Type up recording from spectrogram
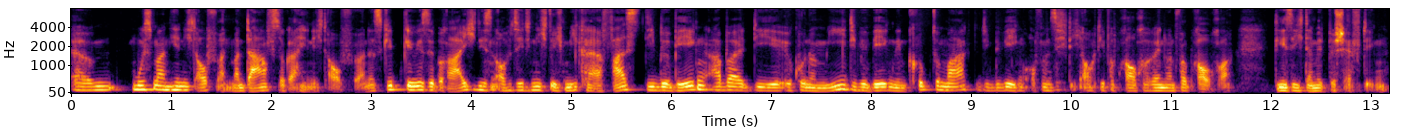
ähm, muss man hier nicht aufhören. Man darf sogar hier nicht aufhören. Es gibt gewisse Bereiche, die sind offensichtlich nicht durch Mika erfasst, die bewegen aber die Ökonomie, die bewegen den Kryptomarkt, die bewegen offensichtlich auch die Verbraucherinnen und Verbraucher, die sich damit beschäftigen.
